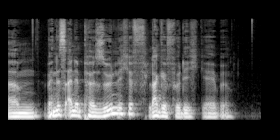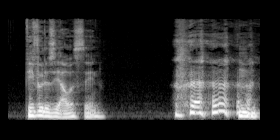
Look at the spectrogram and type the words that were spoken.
Ähm, wenn es eine persönliche Flagge für dich gäbe, wie würde sie aussehen? hm.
